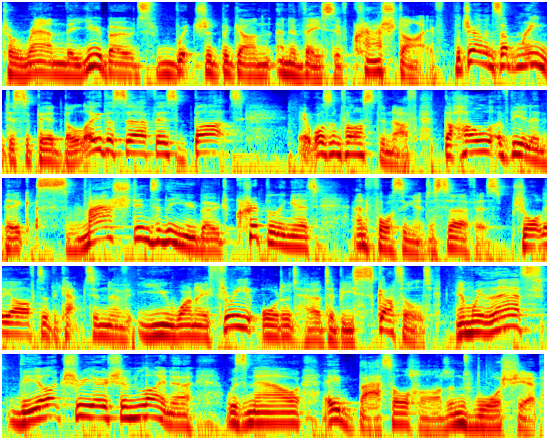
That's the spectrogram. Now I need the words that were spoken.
to ram the U-boat, which had begun an evasive crash dive. The German submarine disappeared below the surface, but it wasn't fast enough. The hull of the Olympic smashed into the U-boat, crippling it and forcing it to surface. Shortly after, the captain of U-103 ordered her to be scuttled. And with that, the luxury ocean liner was now a battle-hardened warship.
